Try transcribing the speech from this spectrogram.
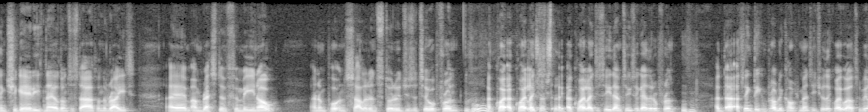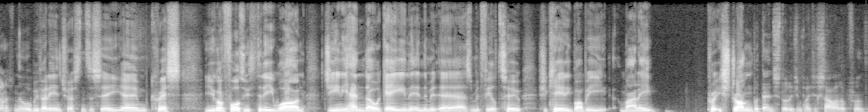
I think Shigeri's nailed on to start on the right. Um, I'm resting Firmino and I'm putting Salah and Sturridge as a two up front. Ooh, I quite, I quite like, to, I quite like to see them two together up front. Mm -hmm. I, I think they can probably complement each other quite well, to be honest. No, it'll be very interesting to see. Um, Chris, you've gone 4-2-3-1, Genie Hendo again in the uh, as a midfield two, Shakiri, Bobby, Mane, pretty strong, but then Sturridge in place of Salah up front.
